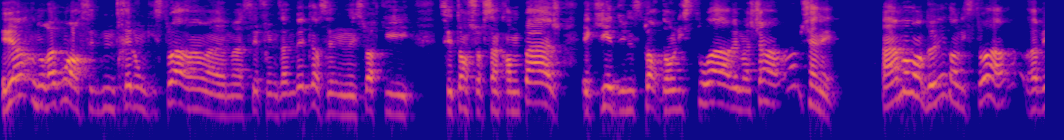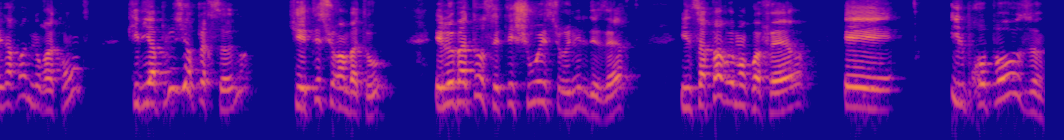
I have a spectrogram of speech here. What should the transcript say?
Eh bien, on nous raconte, alors c'est une très longue histoire, hein, Maase c'est une histoire qui s'étend sur 50 pages et qui est d'une histoire dans l'histoire et machin. Oh, à un moment donné dans l'histoire, Rabbi Nachman nous raconte qu'il y a plusieurs personnes qui étaient sur un bateau et le bateau s'est échoué sur une île déserte. Il ne savent pas vraiment quoi faire. Et il propose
